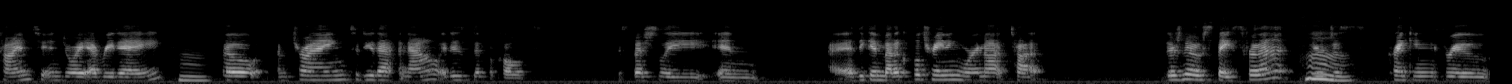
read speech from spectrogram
time to enjoy every day. Hmm. So I'm trying to do that now. It is difficult, especially in, I think in medical training, we're not taught, there's no space for that. Hmm. You're just cranking through,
